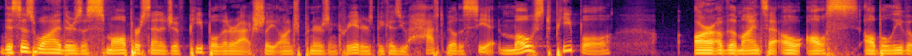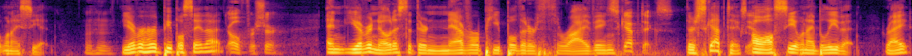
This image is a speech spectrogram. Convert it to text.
this is why there's a small percentage of people that are actually entrepreneurs and creators because you have to be able to see it. Most people are of the mindset, "Oh, I'll I'll believe it when I see it." Mm-hmm. You ever heard people say that? oh, for sure. And you ever notice that they're never people that are thriving? Skeptics. They're skeptics. Oh, I'll see it when I believe it, right?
